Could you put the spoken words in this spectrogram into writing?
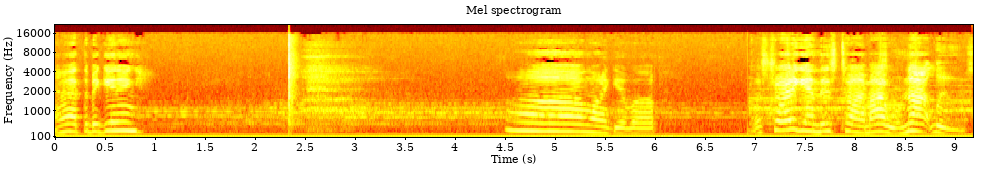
I'm at the beginning. Want to give up. Let's try it again. This time I will not lose.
